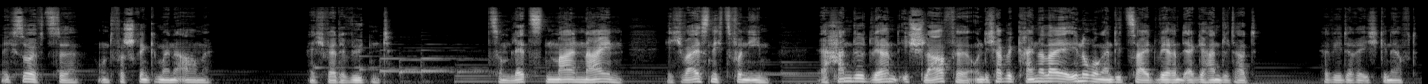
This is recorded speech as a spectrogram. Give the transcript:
Ich seufzte und verschränke meine Arme. Ich werde wütend. Zum letzten Mal nein. Ich weiß nichts von ihm. Er handelt, während ich schlafe, und ich habe keinerlei Erinnerung an die Zeit, während er gehandelt hat, erwidere ich genervt.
